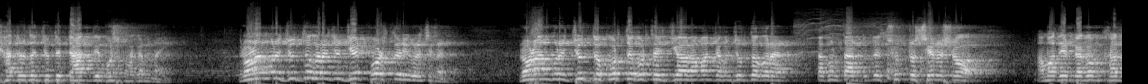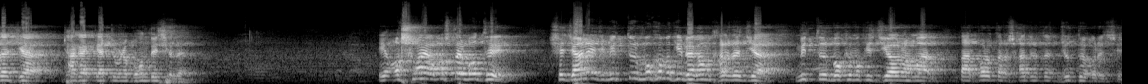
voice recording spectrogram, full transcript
স্বাধীনতার যুদ্ধে ডাক দিয়ে বসে থাকেন নাই। রণাঙ্গনে যুদ্ধ করার জন্য জেট ফোর্স তৈরি করেছিলেন। রণাঙ্গনে যুদ্ধ করতে করতে জিয়া রহমান যখন যুদ্ধ করেন, তখন তার দুটো ছোট্ট ছেলে সহ আমাদের বেগম খালেদা জিয়া ঢাকা ক্যান্টনমেন্টে বন্দী ছিলেন। এই অসহায় অবস্থার মধ্যে সে জানে যে মৃত্যুর মুখোমুখি বেগম খালেদা জিয়া, মৃত্যুর মুখোমুখি জিয়াউর রহমান তারপরে তারা স্বাধীনতার যুদ্ধ করেছে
